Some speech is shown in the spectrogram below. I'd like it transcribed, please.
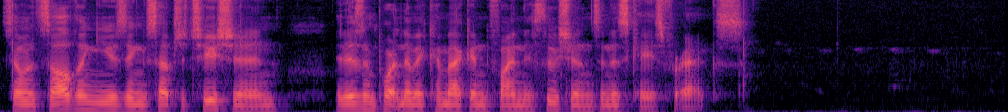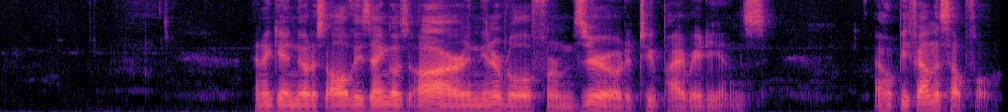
So in solving using substitution, it is important that we come back and find the solutions, in this case for x. And again, notice all these angles are in the interval from 0 to 2 pi radians. I hope you found this helpful.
